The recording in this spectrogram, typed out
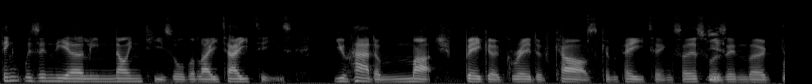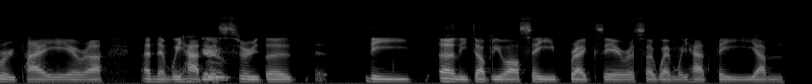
think was in the early 90s or the late 80s, you had a much bigger grid of cars competing. So this was in the Group A era, and then we had Yeah. this through the the early WRC regs era. So when we had the um,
